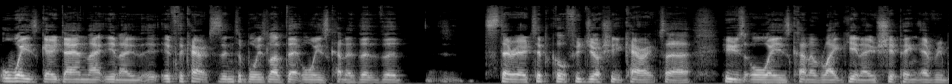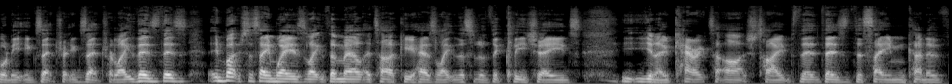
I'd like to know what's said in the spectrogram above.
always go down that, you know, if the character's into Boys Love, they're always kind of the, the stereotypical Fujoshi character who's always kind of like you know shipping everybody etc etc like there's there's in much the same way as like the male otaku has like the sort of the cliched you know character archetype there, there's the same kind of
